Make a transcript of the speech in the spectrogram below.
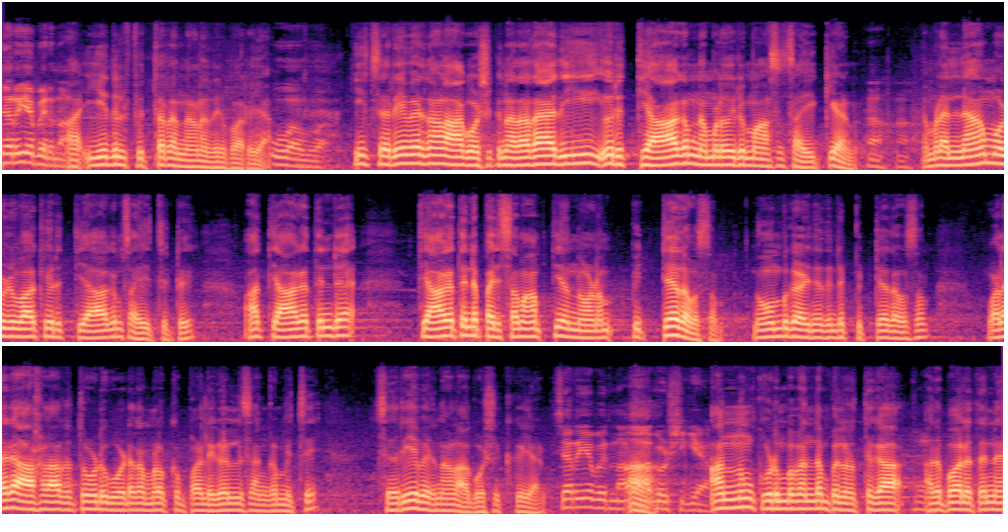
ചെറിയ പെരുന്നാൾ. ഈദുൽ ഫിത്തർ എന്നാണ് അതിന് ഉവ്വ ഈ ചെറിയ പെരുന്നാൾ ആഘോഷിക്കുന്നത് അതായത് ഈ ഒരു ത്യാഗം നമ്മൾ ഒരു മാസം സഹിക്കുകയാണ്. നമ്മളെല്ലാം ഒഴിവാക്കി ഒരു ത്യാഗം സഹിച്ചിട്ട് ആ ത്യാഗത്തിന്റെ ത്യാഗത്തിന്റെ പരിസമാപ്തി എന്നോണം പിറ്റേ ദിവസം നോമ്പ് കഴിഞ്ഞതിന്റെ പിറ്റേ ദിവസം വളരെ ആഹ്ലാദത്തോടു കൂടെ നമ്മളൊക്കെ പള്ളികളിൽ സംഗമിച്ച് ചെറിയ പെരുന്നാൾ ആഘോഷിക്കുകയാണ്. ചെറിയ പെരുന്നാൾ ആഘോഷിക്കുക അന്നും കുടുംബബന്ധം പുലർത്തുക അതുപോലെ തന്നെ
